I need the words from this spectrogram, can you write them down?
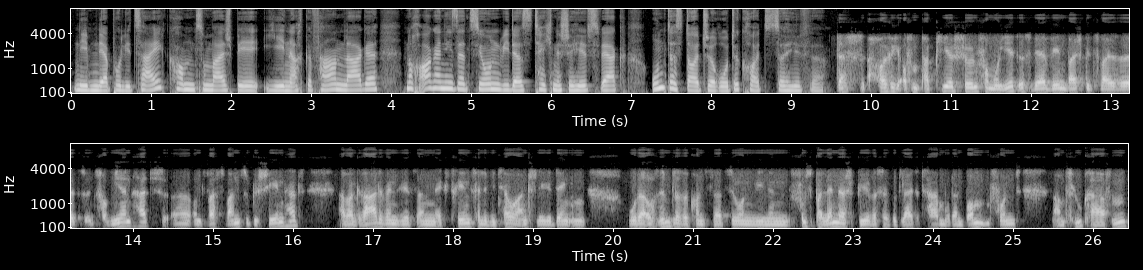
Neben der Polizei kommen zum Beispiel je nach Gefahrenlage noch Organisationen wie das Technische Hilfswerk und das Deutsche Rote Kreuz zur Hilfe. Das häufig auf dem Papier schön formuliert ist, wer wen beispielsweise zu informieren hat äh, und was wann zu geschehen hat. Aber gerade wenn Sie jetzt an Extremfälle wie Terroranschläge denken oder auch simplere Konstellationen wie ein Fußball-Länderspiel, was wir begleitet haben, oder ein Bombenfund am Flughafen.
